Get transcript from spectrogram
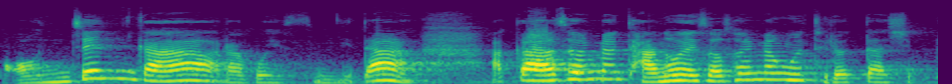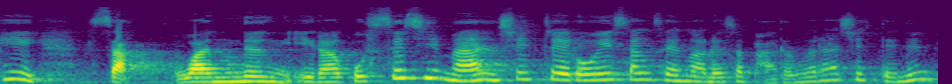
언젠가라고 했습니다. 아까 설명 단어에서 설명을 드렸다시피 싹완능이라고 쓰지만 실제로 일상생활에서 발음을 하실 때는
